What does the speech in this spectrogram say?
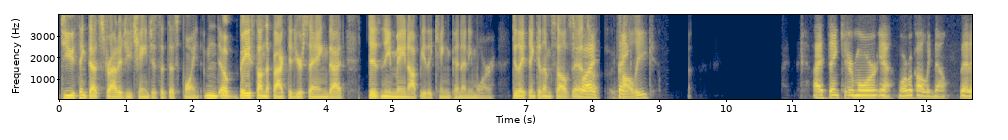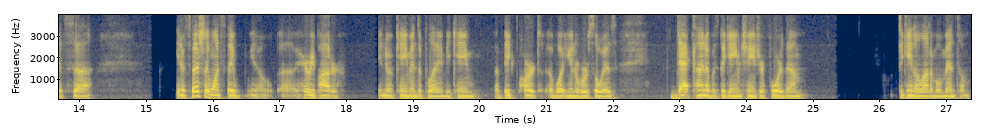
Do you think that strategy changes at this point, uh, based on the fact that you're saying that Disney may not be the kingpin anymore? Do they think of themselves as Well, a think- colleague? I think you're more, yeah, more of a colleague now. That it's, uh, you know, especially once they, you know, uh, Harry Potter, you know, came into play and became a big part of what Universal is. That kind of was the game changer for them to gain a lot of momentum,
